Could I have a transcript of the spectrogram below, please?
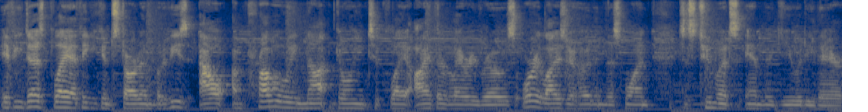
If he does play, I think you can start him, but if he's out, I'm probably not going to play either Larry Rose or Elijah Hood in this one. Just too much ambiguity there.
